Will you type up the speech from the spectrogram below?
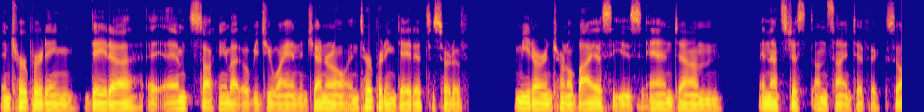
interpreting data. I'm just talking about OBGYN in general, interpreting data to sort of meet our internal biases, and um, and that's just unscientific. So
